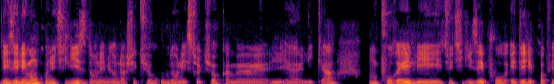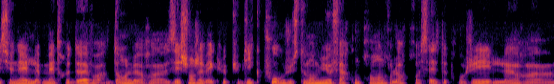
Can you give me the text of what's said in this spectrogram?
les éléments qu'on utilise dans les maisons d'architecture ou dans les structures comme l'ICA on pourrait les utiliser pour aider les professionnels maîtres d'œuvre dans leurs euh, échanges avec le public pour justement mieux faire comprendre leur process de projet, leur, euh,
